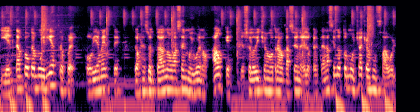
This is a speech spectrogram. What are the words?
y él tampoco es muy diestro, pues obviamente los resultados no van a ser muy buenos. Aunque yo se lo he dicho en otras ocasiones, lo que le están haciendo a estos muchachos es un favor.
